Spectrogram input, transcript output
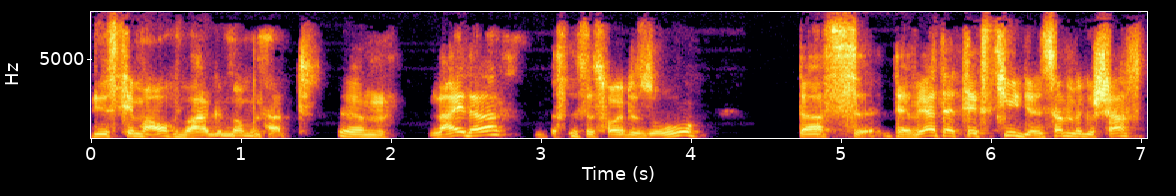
dieses Thema auch wahrgenommen hat. Ähm, leider, das ist es heute so, dass der Wert der Textilien, das haben wir geschafft,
